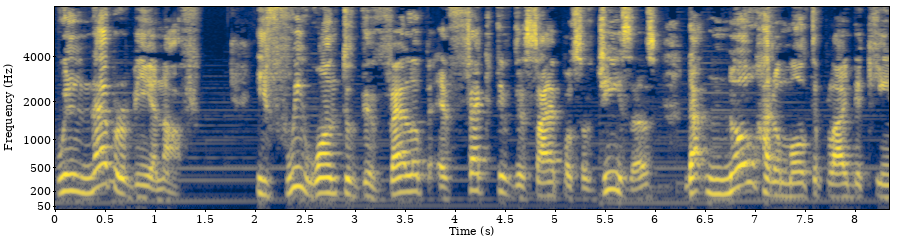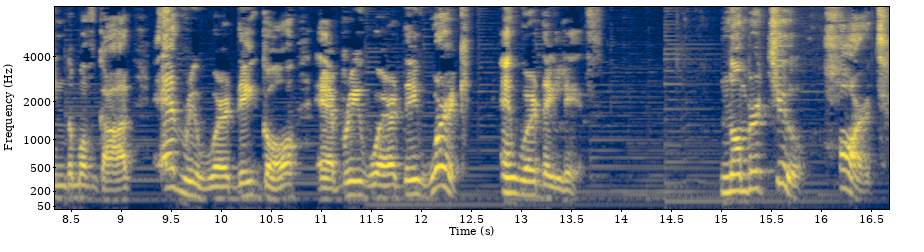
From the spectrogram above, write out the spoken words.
will never be enough if we want to develop effective disciples of Jesus that know how to multiply the kingdom of God everywhere they go, everywhere they work, and where they live. Number two, heart.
